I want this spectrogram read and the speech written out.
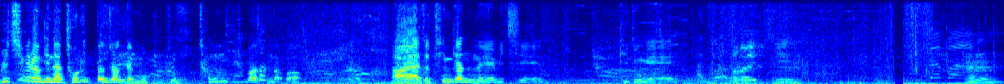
위치랑기 나 저기 던졌는데 뭐, 그 창문 맞았나봐. 네. 아, 저 튕겼네, 미친. 기둥에. 서로 있지 음.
